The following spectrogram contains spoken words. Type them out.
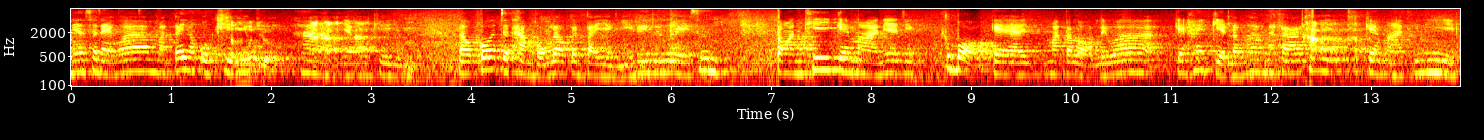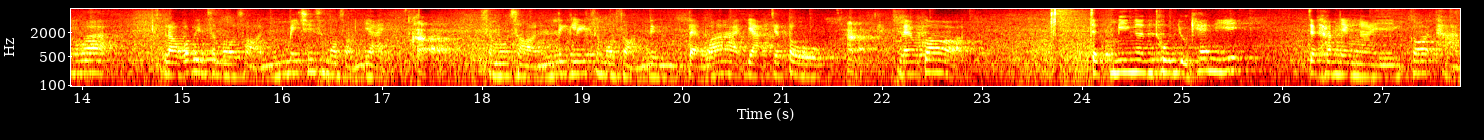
เนี่ยแสดงว่ามันก็ยังโอเคสมูทอยู่ค่ะอ่าฮะยังโอเคอยู่อืมเราก็จะทำของเรากันไปอย่างนี้เรื่อยๆ ซึ่งตอนที่แกมาเนี่ยจริงก็บอกแกมาตลอดเลยว่า แกให้เกียรติเรามากนะคะครับที่ครับ แกมาที่นี่ เพราะว่าเราก็เป็นสโมสรไม่ใช่สโมสรใหญ่ ครับสโมสรเล็กๆสโมสรหนึ่งแต่ว่าอยากจะโต ฮะ แล้วก็จะมีเงินทุนอยู่แค่นี้ จะทำยังไง ก็ถาม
